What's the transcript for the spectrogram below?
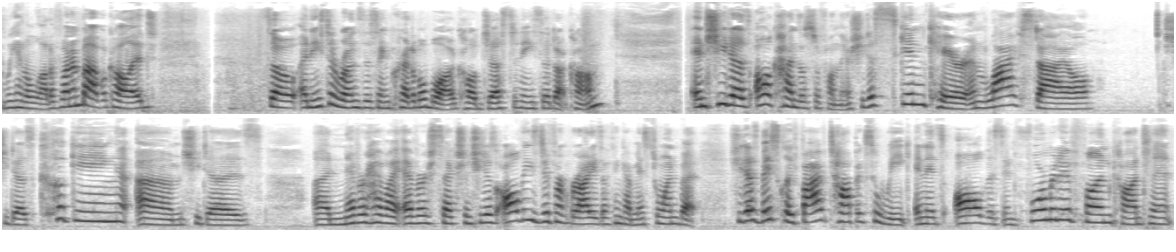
We had a lot of fun in Bible college. So Anissa runs this incredible blog called justanissa.com. And she does all kinds of stuff on there. She does skincare and lifestyle. She does cooking. Um, she does a never have I ever section. She does all these different varieties. I think I missed one, but she does basically five topics a week, and it's all this informative, fun content.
